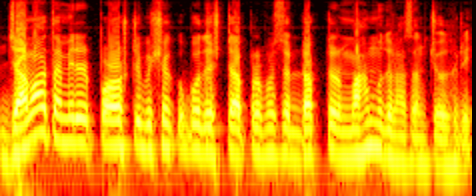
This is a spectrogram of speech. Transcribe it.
জামাত আমিরের পররাষ্ট্র বিষয়ক উপদেষ্টা প্রফেসর ডক্টর মাহমুদুল হাসান চৌধুরী।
